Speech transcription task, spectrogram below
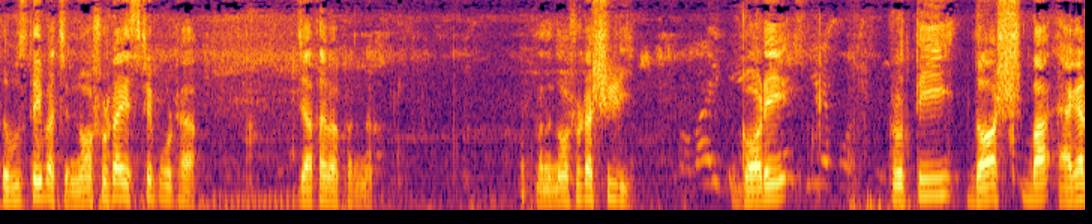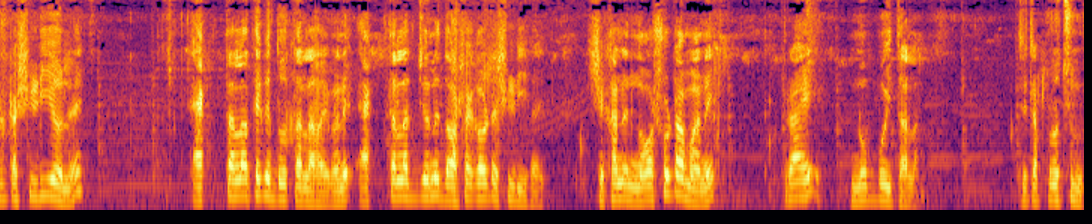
তো বুঝতেই পারছেন, নশোটা স্টেপ ওঠা। যাতা ব্যাপার না। মানে নশোটা সিঁড়ি। গড়ে প্রতি দশ বা এগারোটা সিঁড়ি হলে একতলা থেকে দোতলা হয়। মানে একতলার জন্য দশ এগারোটা সিঁড়ি হয়। সেখানে নশোটা মানে প্রায় নব্বই তলা যেটা প্রচুর।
